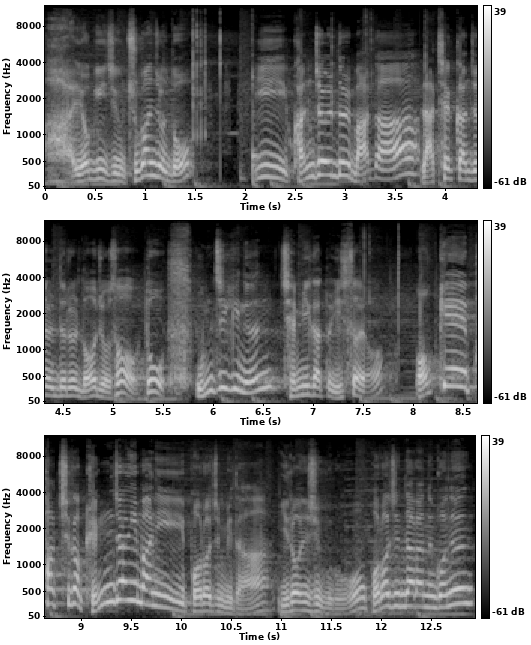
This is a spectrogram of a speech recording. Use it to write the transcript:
아 여기 지금 주관절도 이 관절들마다 라쳇 관절들을 넣어줘서 또 움직이는 재미가 또 있어요. 어깨 파츠가 굉장히 많이 벌어집니다. 이런 식으로. 벌어진다는 거는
